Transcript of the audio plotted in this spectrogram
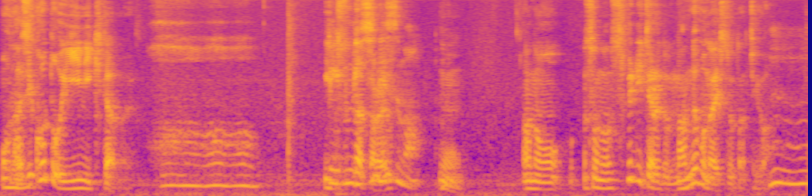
同じことを言いに来たのよ。はあいビビジネスマン？うんあのそのスピリチュアルでも何でもない人たちが。うんうんう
